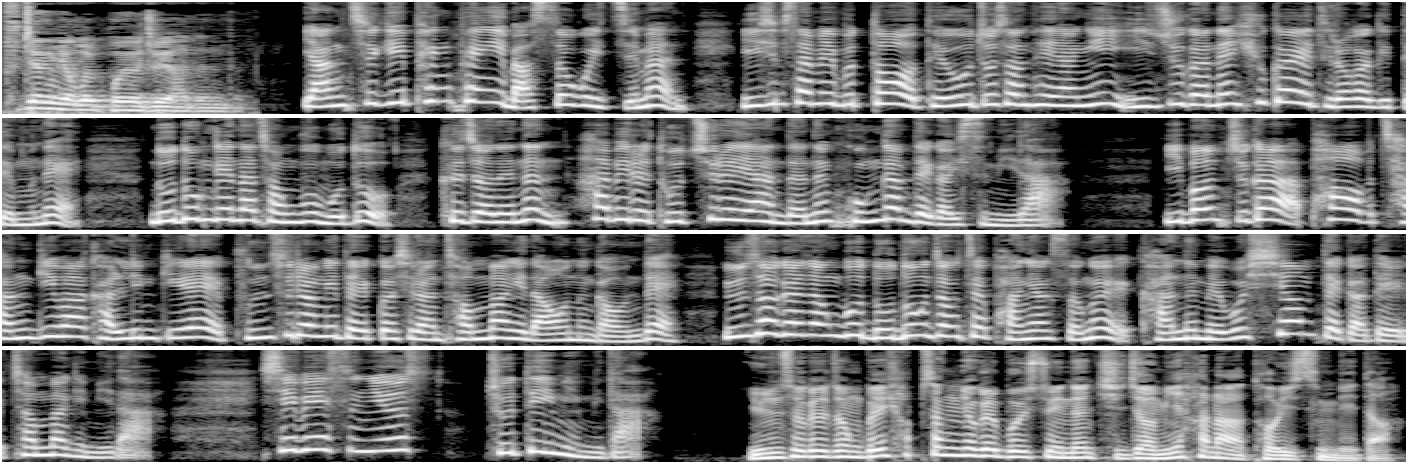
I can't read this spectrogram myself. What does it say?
투쟁력을 보여줘야 하는다. 양측이 팽팽히 맞서고 있지만 23일부터 대우조선해양이 2주간의 휴가에 들어가기 때문에 노동계나 정부 모두 그전에는 합의를 도출해야 한다는 공감대가 있습니다. 이번 주가 파업 장기화 갈림길에 분수령이 될 것이란 전망이 나오는 가운데 윤석열 정부 노동정책 방향성을 가늠해볼 시험대가 될 전망입니다. CBS 뉴스 조태임입니다. 윤석열 정부의 협상력을 볼 수 있는 지점이 하나 더 있습니다.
